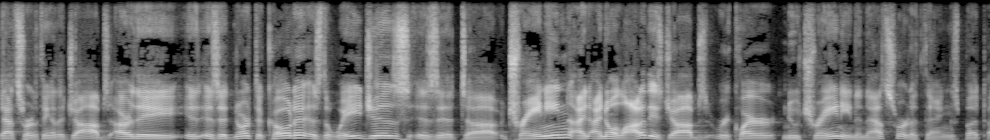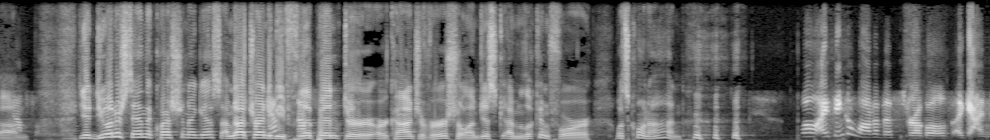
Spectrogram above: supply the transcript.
that sort of thing of the jobs. Are they? Is, is it North Dakota? Is the wages? Is it uh, training? I, I, know a lot of these jobs require new training and that sort of things. But um, you, do you understand the question? I guess I'm not trying to be flippant or, or controversial. I'm just I'm looking for what's going on. well, I think a lot of the struggles. Again,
